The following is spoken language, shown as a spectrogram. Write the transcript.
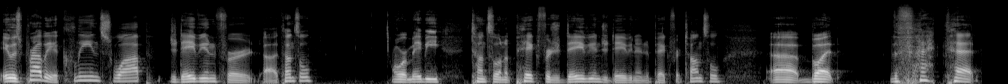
It was probably a clean swap, Jadeveon for uh, Tunsil, or maybe Tunsil and a pick for Jadeveon, Jadeveon and a pick for Tunsil. Uh, but the fact that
